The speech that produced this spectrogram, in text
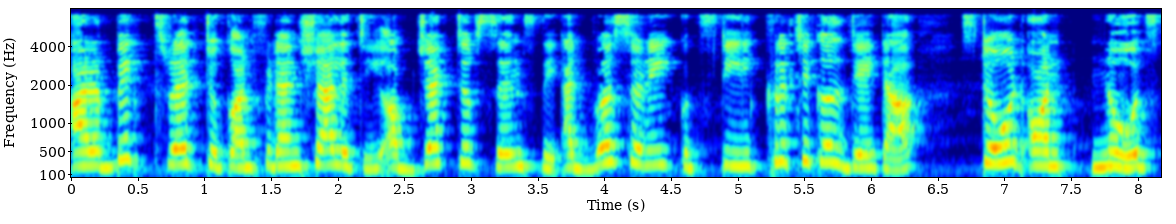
are a big threat to confidentiality objective since the adversary could steal critical data stored on nodes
